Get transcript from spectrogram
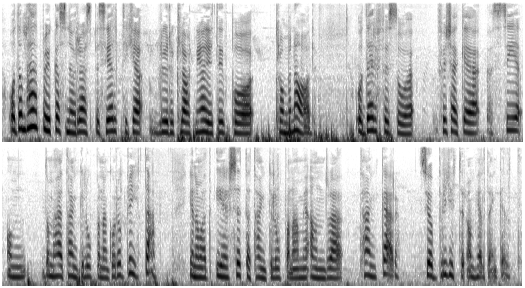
Och de här brukar snurra, speciellt tycker jag blir det klart när jag är ute på promenad. Och därför så försöker jag se om de här tankeloparna går att bryta genom att ersätta tankeloparna med andra tankar. Så jag bryter dem helt enkelt.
